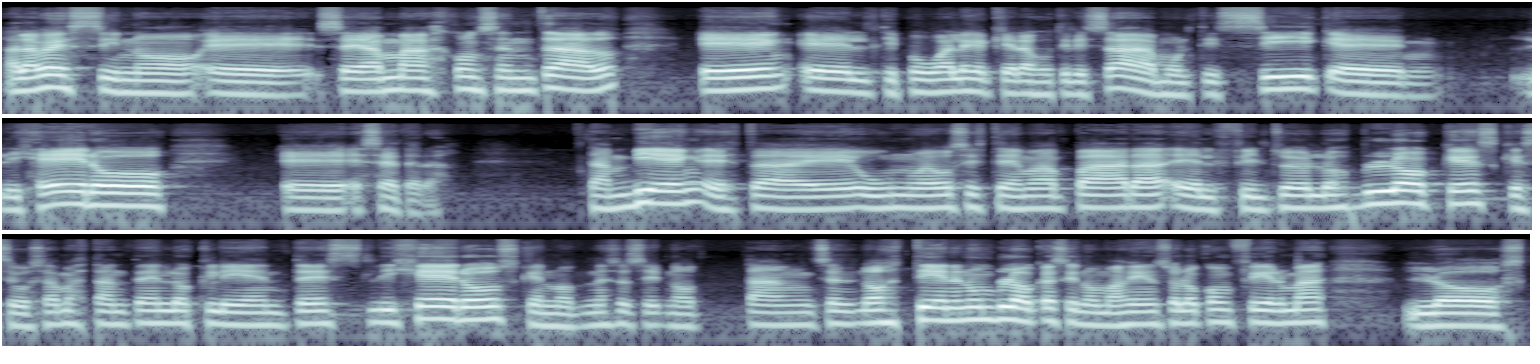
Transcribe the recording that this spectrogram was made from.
a la vez sino eh, sea más concentrado en el tipo de wallet que quieras utilizar, multisig, eh, ligero, etcétera. También está eh, un nuevo sistema para el filtro de los bloques que se usa bastante en los clientes ligeros que no, no, tan, no tienen un bloque, sino más bien solo confirma los,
